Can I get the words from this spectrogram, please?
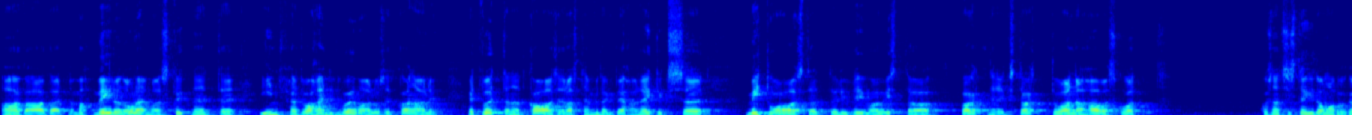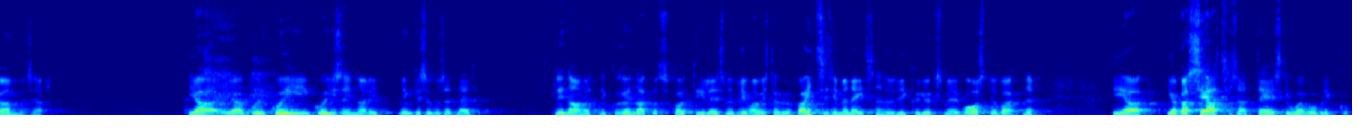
aga, aga et noh, meil on olemas kõik need infrad, vahendid, võimalused, kanalid, et võtta nad kaasa ja lasta midagi teha, näiteks äh, mitu aastat oli Prima Vista partneriks Tartu Anna Haavas kvot, kus nad siis tegid oma programmi seal. ja, ja kui, kui, kui siin olid mingisugused need linnaametniku rünnakud Scottile, siis me Prima Vistaga kaitsesime neid, sest nad olid ikkagi üks meie koostööpartner ja, ja ka sealt sa saad täiesti uue publiku.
